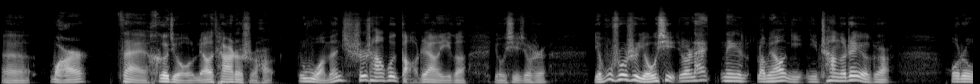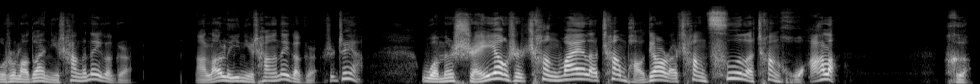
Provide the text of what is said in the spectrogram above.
呃玩，在喝酒聊天的时候，我们时常会搞这样一个游戏，就是也不说是游戏，就是来那个老苗，你你唱个这个歌，或者我说老段你唱个那个歌，啊老李你唱个那个歌，是这样。我们谁要是唱歪了、唱跑调了、唱呲了、唱滑了，喝；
